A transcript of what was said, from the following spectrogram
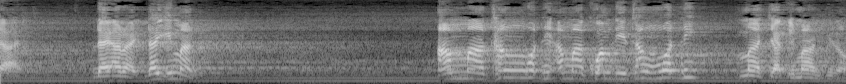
ได้ ได้อะไร ได้อิมันอามาทั้งหมดนี่อามาความดีทั้งหมดนี่มาจากอิมานพี่น้อง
